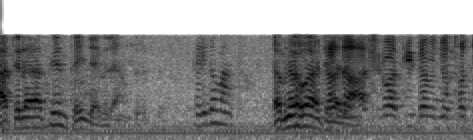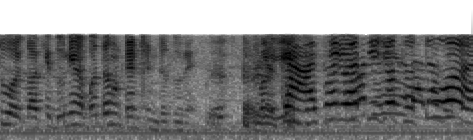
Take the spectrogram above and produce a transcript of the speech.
આશીર્વાદ આપીએ ને થઈ જાય બધા. તમને આશીર્વાદથી તમે જો થતું હોય તો આખી દુનિયા બધાનું ટેન્શન જતું રહે. પણ કે એ આશીર્વાદથી જો થતું હોય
